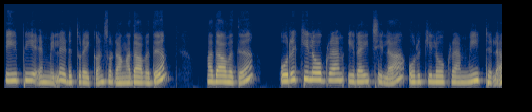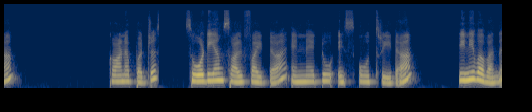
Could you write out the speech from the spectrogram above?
பிபிஎம்மில் எடுத்துரைக்கன்னு சொல்கிறாங்க அதாவது அதாவது ஒரு கிலோகிராம் இறைச்சியில் ஒரு கிலோகிராம் மீட்டில் காணப்படுற சோடியம் சல்ஃபைட்டை N A two S O த்ரீட திணிவை வந்து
